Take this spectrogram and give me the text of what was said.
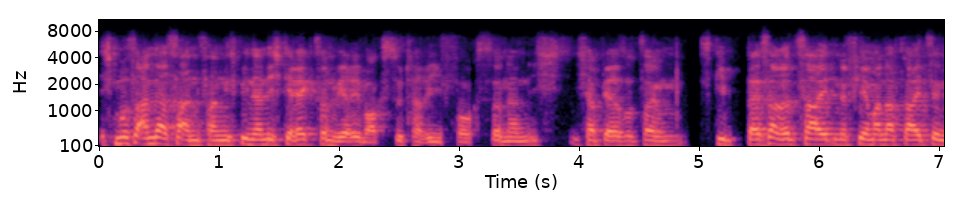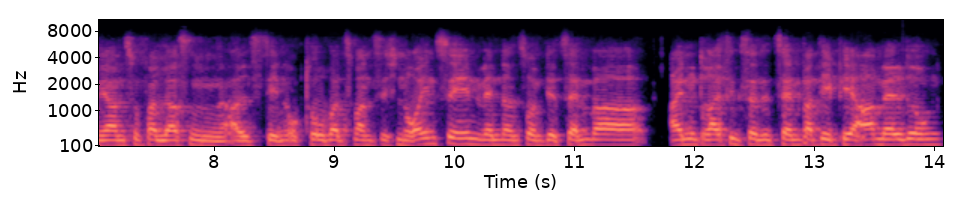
ich muss anders anfangen. Ich bin ja nicht direkt von Verivox zu Tarifvox, sondern ich, ich habe ja sozusagen, es gibt bessere Zeiten, eine Firma nach 13 Jahren zu verlassen, als den Oktober 2019, wenn dann so im Dezember, 31. Dezember DPA-Meldung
